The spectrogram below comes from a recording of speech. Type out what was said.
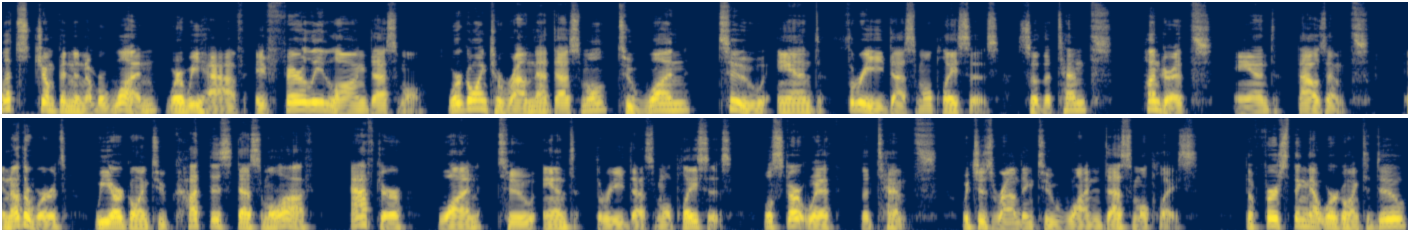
Let's jump into number one, where we have a fairly long decimal. We're going to round that decimal to one, two, and three decimal places, so the tenths, hundredths, and thousandths. In other words, we are going to cut this decimal off after one, two, and three decimal places. We'll start with the tenths, which is rounding to one decimal place. The first thing that we're going to do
